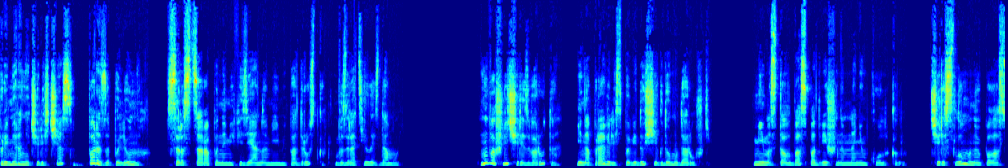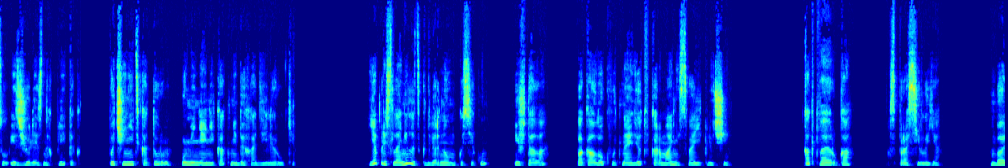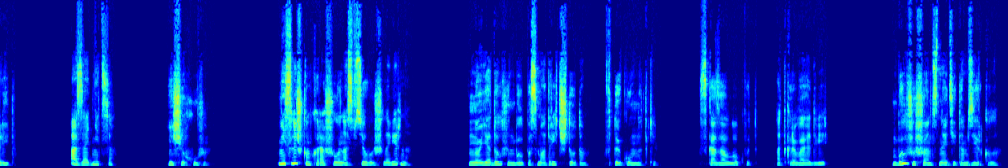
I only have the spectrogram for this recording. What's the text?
Примерно через час пара запыленных, с расцарапанными физиономиями подростков возвратилась домой. Мы вошли через ворота и направились по ведущей к дому дорожке. Мимо столба с подвешенным на нем колоколом, через сломанную полосу из железных плиток, починить которую у меня никак не доходили руки. Я прислонилась к дверному косяку и ждала, пока Локвуд найдет в кармане свои ключи. Как твоя рука? спросила я. Болит. А задница? Еще хуже. Не слишком хорошо у нас все вышло, верно? Но я должен был посмотреть, что там в той комнатке, сказал Локвуд, открывая дверь. Был же шанс найти там зеркало.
